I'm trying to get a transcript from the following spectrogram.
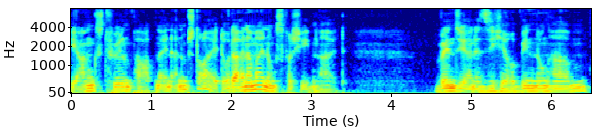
Die Angst fühlen Partner in einem Streit oder einer Meinungsverschiedenheit. Wenn Sie eine sichere Bindung haben,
